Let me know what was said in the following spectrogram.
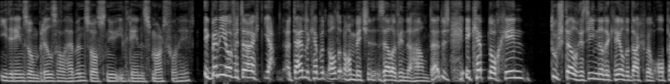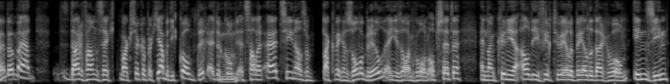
iedereen zo'n bril zal hebben, zoals nu iedereen een smartphone heeft? Ik ben niet overtuigd. Ja, uiteindelijk hebben we het altijd nog een beetje zelf in de hand. Hè. Dus ik heb nog geen toestel gezien dat ik heel de dag wil op hebben. Maar ja, daarvan zegt Mark Zuckerberg, ja, maar die komt er. Er komt, het zal eruit zien als een pakweg een zonnebril. En je zal hem gewoon opzetten. En dan kun je al die virtuele beelden daar gewoon in zien.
